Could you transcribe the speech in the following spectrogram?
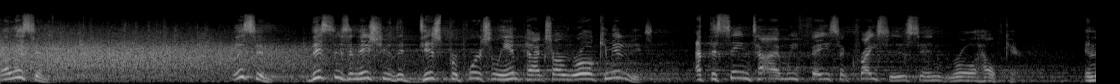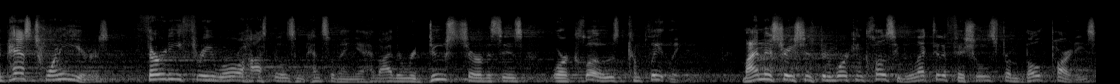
Now, listen, listen, this is an issue that disproportionately impacts our rural communities. At the same time, we face a crisis in rural health care. In the past 20 years, 33 rural hospitals in Pennsylvania have either reduced services or closed completely. My administration has been working closely with elected officials from both parties,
